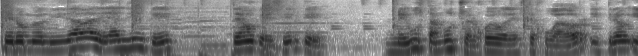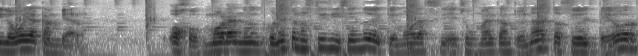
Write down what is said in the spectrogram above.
pero me olvidaba de alguien que tengo que decir que me gusta mucho el juego de este jugador y creo y lo voy a cambiar. Ojo, Mora, con esto no estoy diciendo de que Mora ha hecho un mal campeonato, ha sido el peor,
